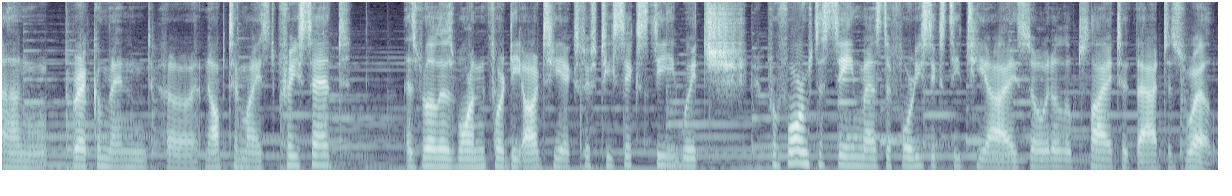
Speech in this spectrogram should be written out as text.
and recommend uh, an optimized preset as well as one for the RTX 5060 which performs the same as the 4060 Ti, so it'll apply to that as well.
